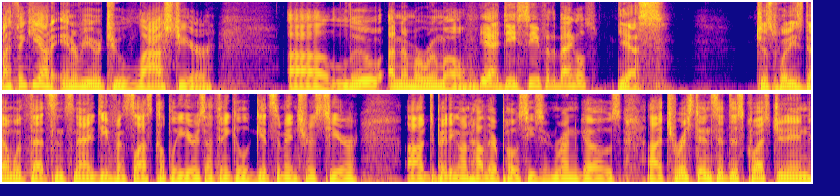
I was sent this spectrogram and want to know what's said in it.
I think he got an interview or two last year. Uh, Lou Anarumo. Yeah, DC for the Bengals. Yes. Just what he's done with that Cincinnati defense last couple of years, I think he'll get some interest here, uh, depending on how their postseason run goes. Uh, Tristan sent this question in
